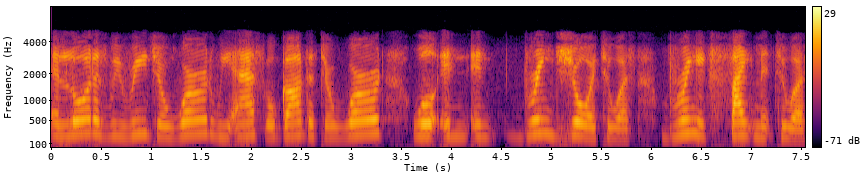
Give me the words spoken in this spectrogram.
And Lord, as we read your word, we ask, oh God, that your word will in, in bring joy to us, bring excitement to us,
